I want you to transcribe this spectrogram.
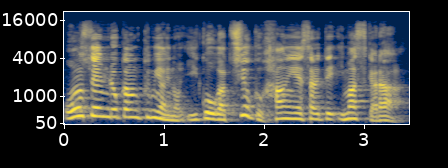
温泉旅館組合の意向が強く反映されていますから、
